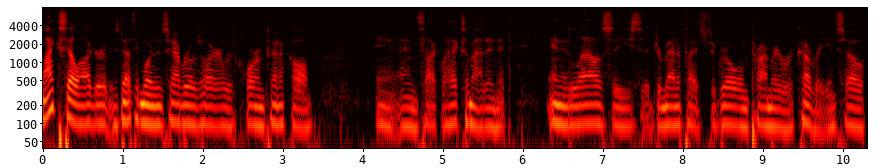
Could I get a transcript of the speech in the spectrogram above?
Mycosel agar is nothing more than Sabouraud agar with chloramphenicol and, and cycloheximide in it, and it allows these dermatophytes to grow in primary recovery. And so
